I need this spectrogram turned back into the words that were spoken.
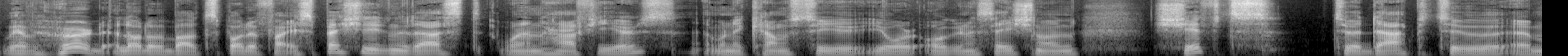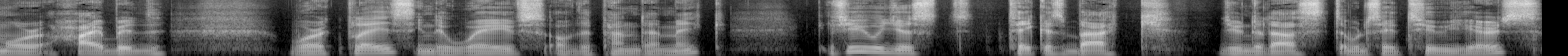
we have heard a lot about Spotify, especially in the last one and a half years, when it comes to your organizational shifts to adapt to a more hybrid workplace in the waves of the pandemic. If you would just take us back during the last, I would say, two years,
